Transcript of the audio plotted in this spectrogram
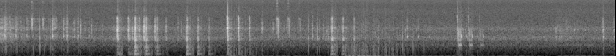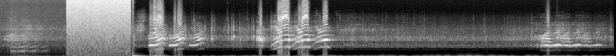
Что? Что? Опять? Опять? Ладно, ладно, ладно.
